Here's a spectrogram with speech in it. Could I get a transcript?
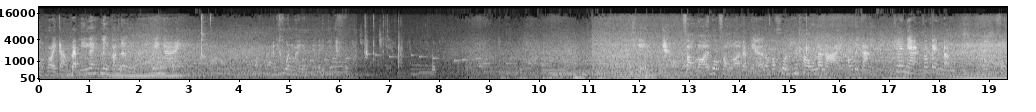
200 กรัม แบบนี้เลย 1ต่อ1ง่ายๆ อันนี้ควรใหม่เลยนะยังไม่ได้เก็บ ก็คนให้เขาละลายเข้าด้วยกัน แค่นี้ก็เป็นแบบนมผสม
